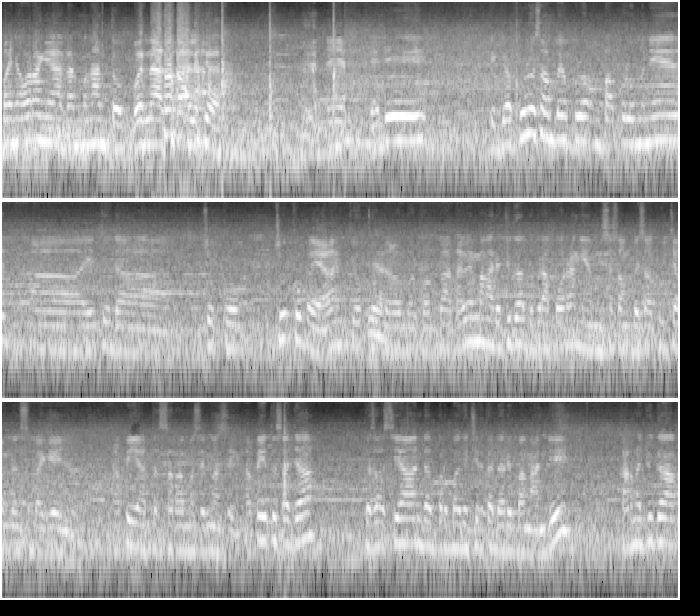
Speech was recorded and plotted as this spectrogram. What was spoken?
banyak orang yang akan mengantuk. Benar sekali ya. Iya. Jadi 30 sampai 40 menit eh, itu udah cukup cukup ya, cukup Iya. dalam berkhotbah. Tapi memang ada juga beberapa orang yang bisa sampai satu jam dan sebagainya. Tapi ya terserah masing-masing. Tapi itu saja kesaksian dan berbagai cerita dari Bang Andi. Karena juga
